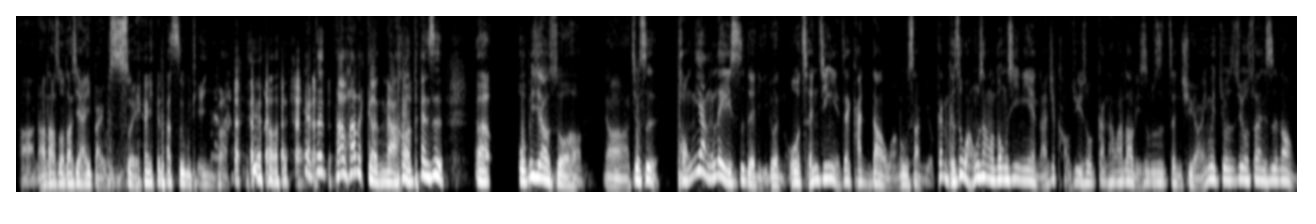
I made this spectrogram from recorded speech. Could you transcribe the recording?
啊。然后他说他现在一百五十岁，因为他十五天一泡。这他他的梗啦，但是呃，我必须要说哈啊，就是。同样类似的理论，我曾经也在看到网络上有干，可是网络上的东西你也难去考据说干他妈到底是不是正确啊？因为就是就算是那种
